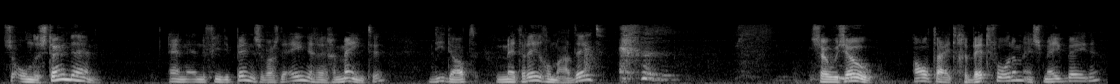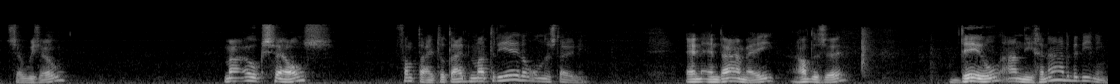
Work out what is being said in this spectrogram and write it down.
Ze ondersteunden hem. En, en de Filippenzen was de enige gemeente die dat met regelmaat deed. Sowieso altijd gebed voor hem en smeekbeden, sowieso. Maar ook zelfs van tijd tot tijd materiële ondersteuning. En, en daarmee hadden ze deel aan die genadebediening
